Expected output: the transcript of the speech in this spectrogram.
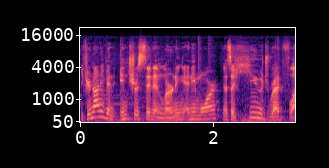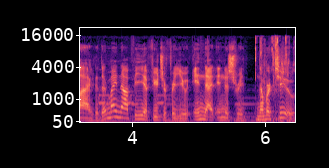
If you're not even interested in learning anymore, that's a huge red flag that there might not be a future for you in that industry. Number two,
